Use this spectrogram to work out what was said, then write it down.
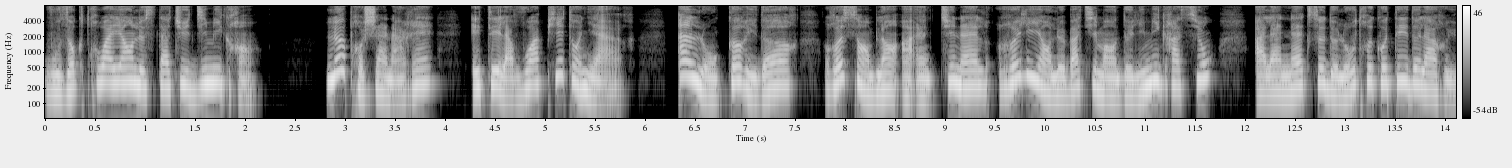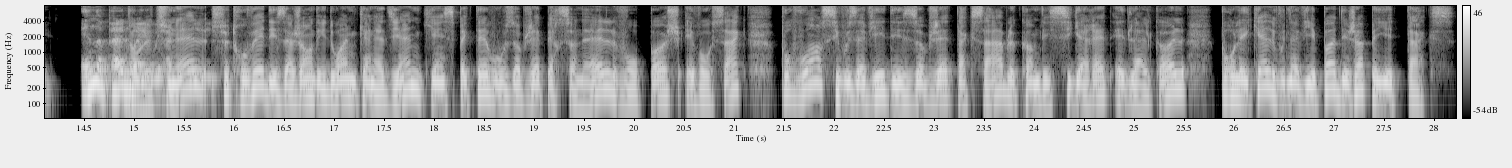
vous octroyant le statut d'immigrant. Le prochain arrêt était la voie piétonnière, un long corridor ressemblant à un tunnel reliant le bâtiment de l'immigration à l'annexe de l'autre côté de la rue. Dans le tunnel se trouvaient des agents des douanes canadiennes qui inspectaient vos objets personnels, vos poches et vos sacs pour voir si vous aviez des objets taxables comme des cigarettes et de l'alcool pour lesquels vous n'aviez pas déjà payé de taxes.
